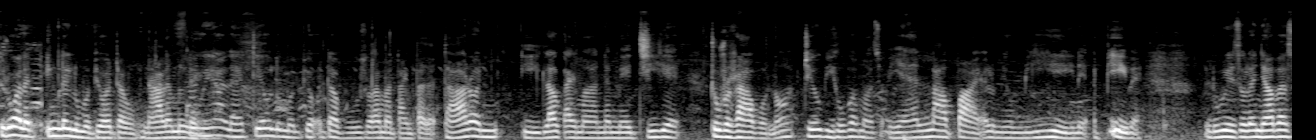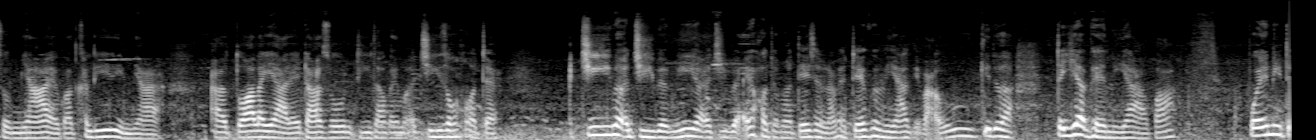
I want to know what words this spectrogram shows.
သူတို့ကလည်းအင်္ဂလိပ်လိုမပြောတတ်ဘူးနားလည်းမလဲကိုကလည်းတရုတ်လိုမပြောတတ်ဘူးဆိုတော့အမှတိုင်ပတ်တယ်ဒါကတော့ဒီလောက်ကိုင်းမှာနာမည်ကြီးရဲ့တူရရာပေါ့နော်တရုတ်ပြည်ဟိုဘက်မှာဆိုအရန်လှပရဲ့အဲ့လိုမျိုးမီးရည်နဲ့အပြည့်ပဲလူတွေဆိုလည်းညဘက်ဆိုများရယ်ကွာခလေးတွေများတာအဲသွားလိုက်ရတယ်ဒါဆိုဒီလောက်ကိုင်းမှာအကြီးဆုံးဟိုတယ် အကြီးမှအကြီးပဲမီးရအကြီးပဲအဲ့ဟိုတယ်မှာတဲချင်လာပဲတဲခွင့်မရခဲ့ပါဘူးကိတော့တရက်ပဲနေရကွာပွဲနေတ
